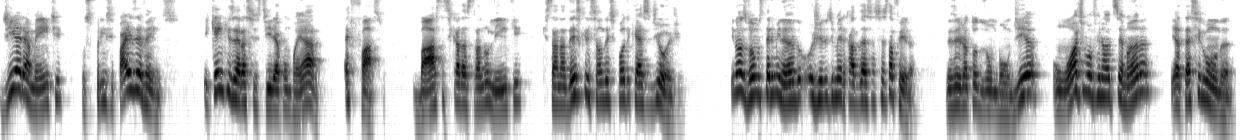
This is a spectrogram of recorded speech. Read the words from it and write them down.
diariamente os principais eventos. E quem quiser assistir e acompanhar, é fácil Basta se cadastrar no link que está na descrição desse podcast de hoje. E nós vamos terminando o giro de mercado dessa sexta-feira. Desejo a todos um bom dia, um ótimo final de semana e até segunda.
